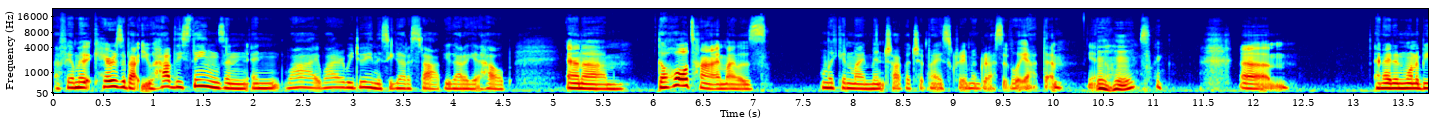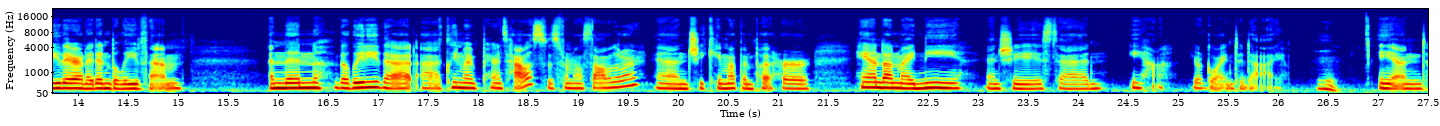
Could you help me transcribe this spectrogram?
a family that cares about you. Have these things, and and why why are we doing this? You got to stop. You got to get help. And um, the whole time I was licking my mint chocolate chip ice cream aggressively at them. You know, it's like, um, and I didn't want to be there, and I didn't believe them. And then the lady that uh, cleaned my parents' house was from El Salvador, and she came up and put her hand on my knee, and she said, "Hija, you're going to die." And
